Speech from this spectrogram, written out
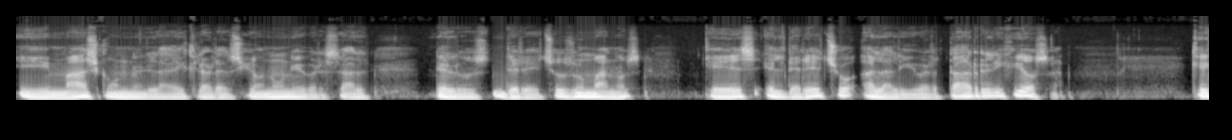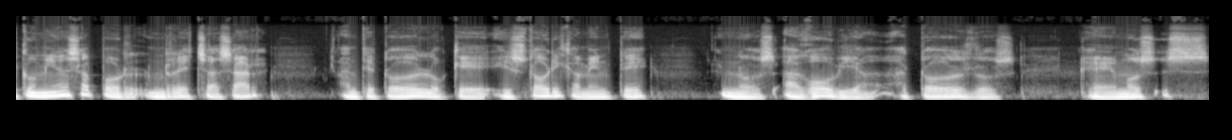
y más con la Declaración Universal de los Derechos Humanos, que es el derecho a la libertad religiosa, que comienza por rechazar ante todo lo que históricamente nos agobia a todos los que hemos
